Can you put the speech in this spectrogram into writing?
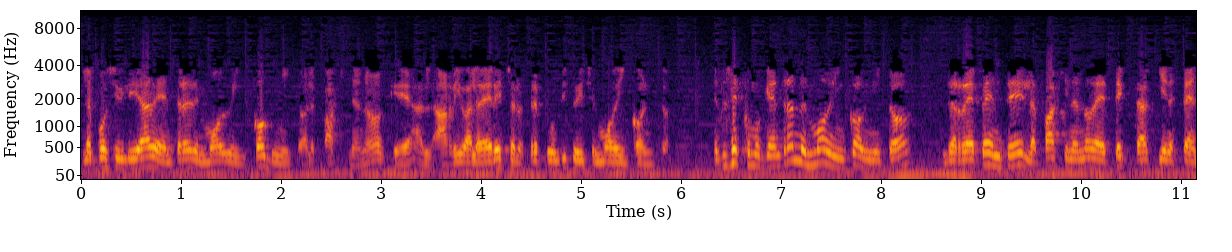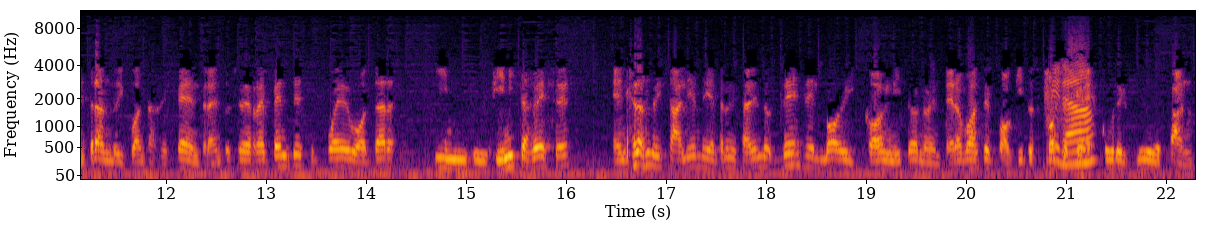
la posibilidad de entrar en modo incógnito a la página, ¿no? Que es arriba a la derecha, los tres puntitos dice modo incógnito. Entonces, como que entrando en modo incógnito, de repente la página no detecta quién está entrando y cuántas veces entra. Entonces, de repente se puede votar infinitas veces entrando y saliendo y entrando y saliendo desde el modo incógnito, nos enteramos hace poquito, cosas que descubre el club de fans.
